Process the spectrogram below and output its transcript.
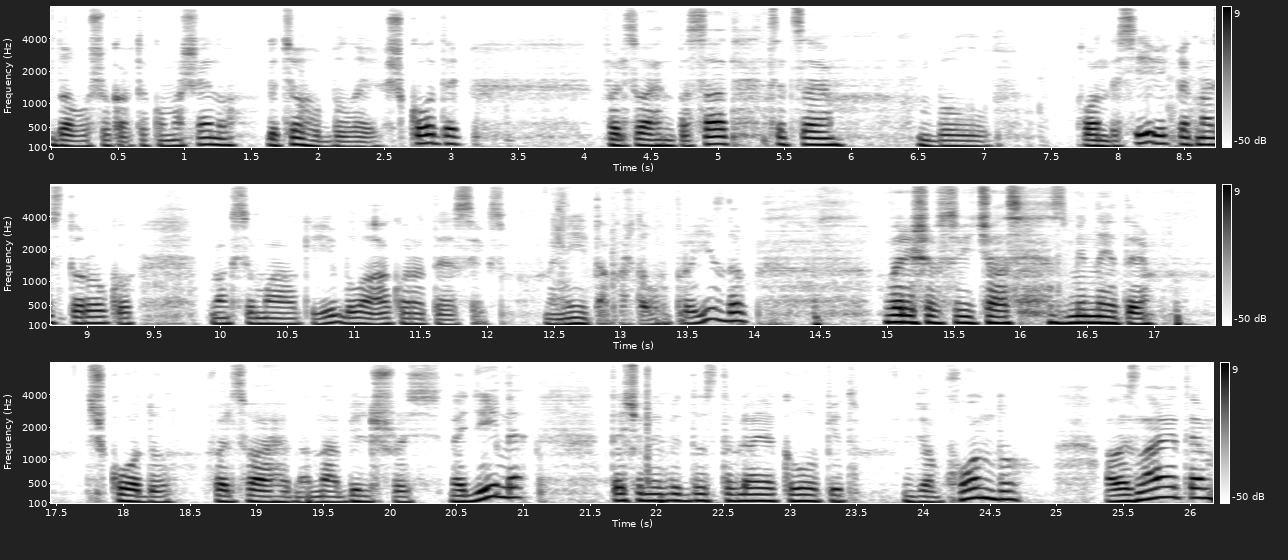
Довго шукав таку машину. До цього були Шкоди, Volkswagen Passat CC, був Honda Civic 15 року максималки і була Acura TSX. На ній також довго проїздив. Вирішив свій час змінити шкоду Volkswagen на більш щось надійне, те, що не доставляє клопіт. Взяв Honda. Але знаєте,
